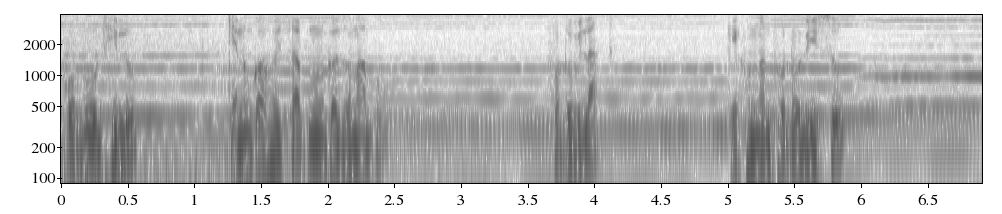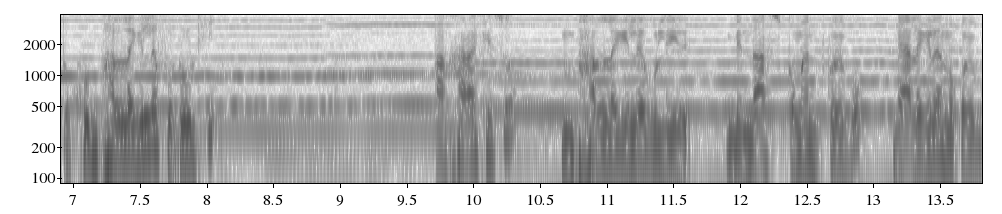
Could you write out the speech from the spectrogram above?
ফটো উঠিলোঁ। কেনেকুৱা হৈছে আপোনালোকে জনাব? ফটোবিলাক? কেইখনমান ফটো দিছোঁ? তো খুব ভালো লাগিলে ফটো উঠি। আশা ৰাখিছোঁ, ভালো লাগিলে বুলি বিন্দাছ কমেণ্ট কৰিব, বেয়া লাগিলে নকৰিব।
